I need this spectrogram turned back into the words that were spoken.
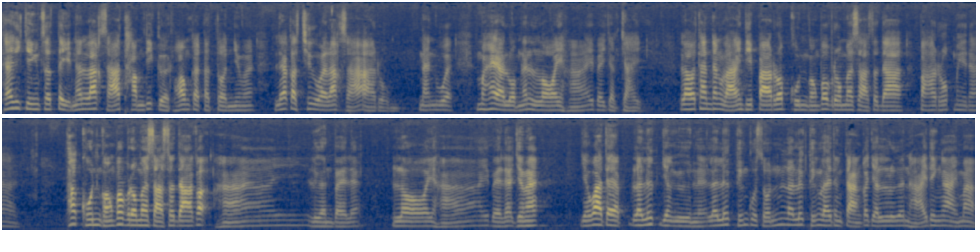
แท้ที่จริงสตินั้นรักษาธรรมที่เกิดพร้อมกับตตนใช่ไหมแล้วก็ชื่อว่ารักษาอารมณ์ นั้นด้วยไม่ให้อารมณ์นั้นลอยหายไปจากใจ เราท่านทั้งหลายที่ปารบคุณของพระบรมศาสดาปารบไม่ได้ พระคุณของพระบรมศาสดาก็หายเลือนไปแล้ว ลอยหายไปแล้วใช่ไหมอย่าว่าแต่ระลึกอย่างอื่นเลยระลึกถึงกุศลระลึกถึงอะไรต่างๆ ก็จะเลือนหายได้ง่ายมาก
